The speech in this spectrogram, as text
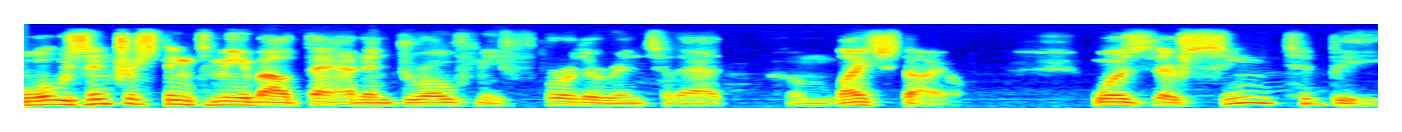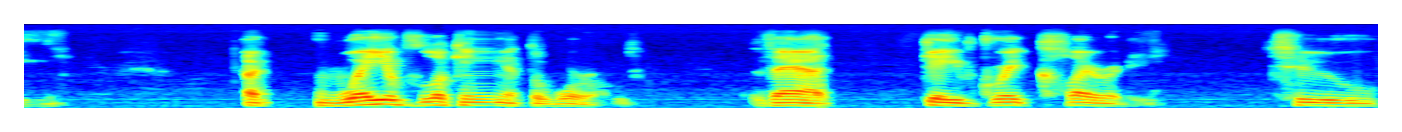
What was interesting to me about that and drove me further into that um, lifestyle was there seemed to be a way of looking at the world that gave great clarity to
